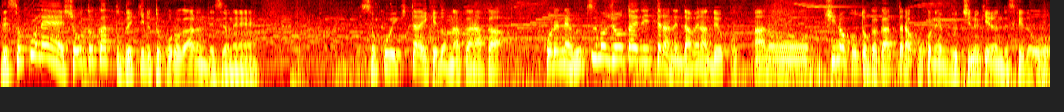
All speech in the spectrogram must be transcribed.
でそこねショートカットできるところがあるんですよね。そこ行きたいけどなかなかこれね普通の状態で行ったらねダメなんだよ。あのー、キノコとかがあったらここねぶち抜けるんですけど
